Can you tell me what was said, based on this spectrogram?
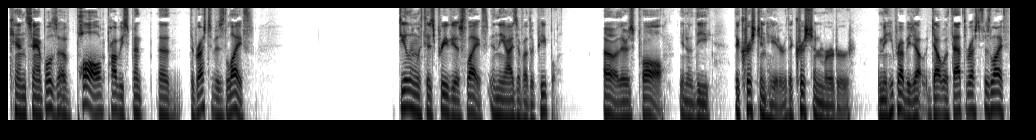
Ken Samples of Paul probably spent uh, the rest of his life dealing with his previous life in the eyes of other people. Oh, there's Paul, you know, the the Christian hater, the Christian murderer. I mean, he probably dealt, dealt with that the rest of his life.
